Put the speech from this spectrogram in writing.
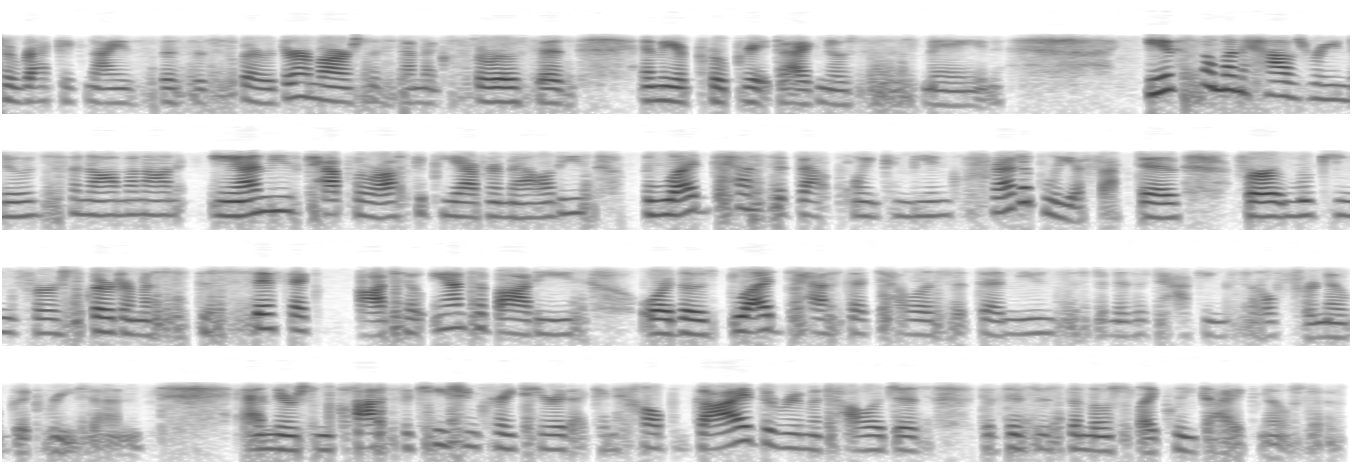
to recognize this as scleroderma or systemic sclerosis, and the appropriate diagnosis is made. If someone has Raynaud's phenomenon and these capillaroscopy abnormalities, blood tests at that point can be incredibly effective for looking for scleroderma specific autoantibodies or those blood tests that tell us that the immune system is attacking cells for no good reason. And there's some classification criteria that can help guide the rheumatologist that this is the most likely diagnosis.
